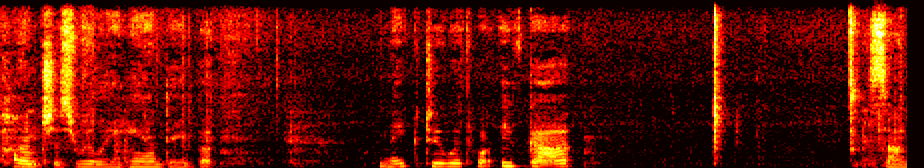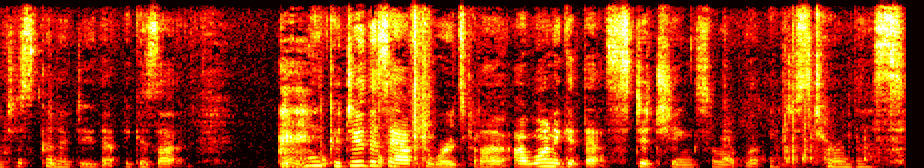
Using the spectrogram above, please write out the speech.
punch is really handy, but make do with what you've got. So I'm just going to do that because I could do this afterwards, but I, I want to get that stitching, so let me just turn this.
